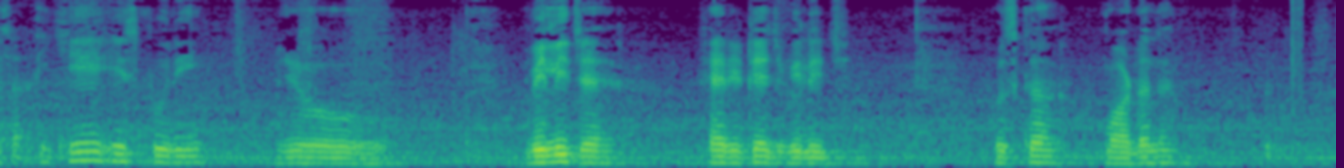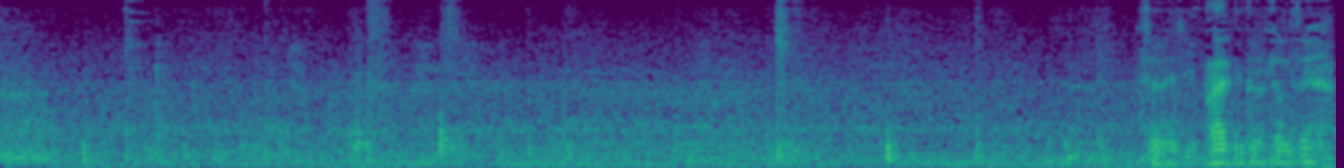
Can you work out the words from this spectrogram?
अच्छा ये इस पूरी जो विलेज है हेरिटेज विलेज उसका मॉडल है। बाहर की तरफ़ चलते हैं।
